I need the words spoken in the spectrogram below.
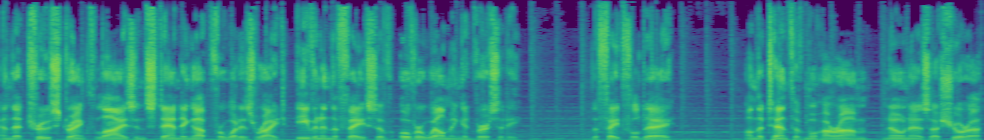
and that true strength lies in standing up for what is right, even in the face of overwhelming adversity. The fateful day. On the 10th of Muharram, known as Ashura,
